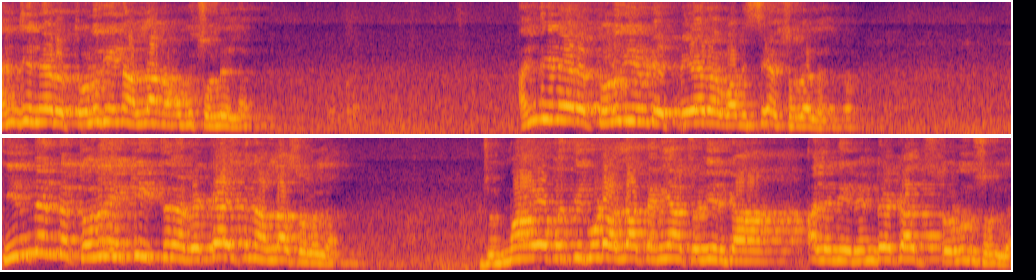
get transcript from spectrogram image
அஞ்சு நேர தொழுகைன்னு எல்லாம் நமக்கு சொல்லலை. அஞ்சு நேர தொழுகையுடைய பேரை வரிசையா சொல்லலை. இந்தந்த தொழுகைக்கு இத்தனை ரெக்காயத்துன்னு எல்லாம் சொல்லலை. ஜும்மாவை பற்றி கூட எல்லாம் தனியாக சொல்லியிருக்கான். அல்ல நீ ரெண்டு ரெக்காத்து தொழுன்னு சொல்ல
